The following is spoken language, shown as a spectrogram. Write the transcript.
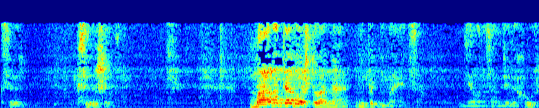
к совершенству. Мало того, что она не поднимается, дело на самом деле хуже.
